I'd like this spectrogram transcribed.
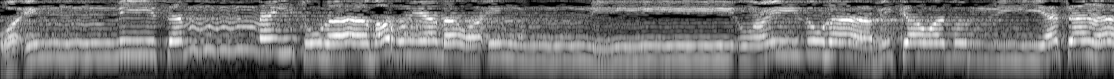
وَإِنِّي سَمَّيْتُهَا مَرْيَمَ وَإِنِّي أُعِيذُهَا بِكَ وَذُرِّيَّتَهَا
